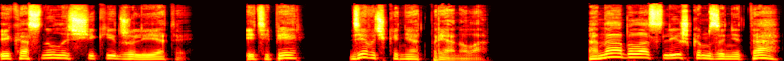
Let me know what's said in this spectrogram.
и коснулась щеки Джульетты, и теперь девочка не отпрянула. Она была слишком занята,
